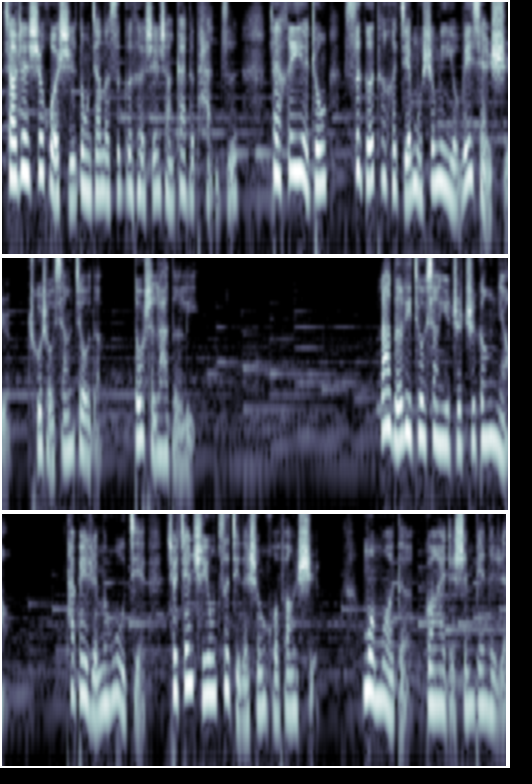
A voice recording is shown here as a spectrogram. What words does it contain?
小镇失火时，冻僵的斯科特身上盖的毯子，在黑夜中，斯格特和杰姆生命有危险时出手相救的，都是拉德利。拉德利就像一只知更鸟，他被人们误解，却坚持用自己的生活方式，默默的关爱着身边的人。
